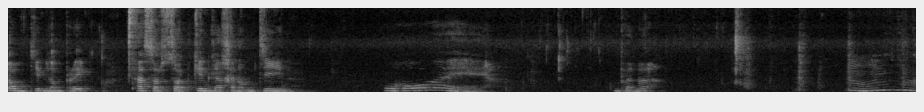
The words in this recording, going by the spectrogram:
ต้มจิ้มน้ำพริก ถ้าสดสดๆกินกับขนมจีน โอ้โหเพื่อนนะอืม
